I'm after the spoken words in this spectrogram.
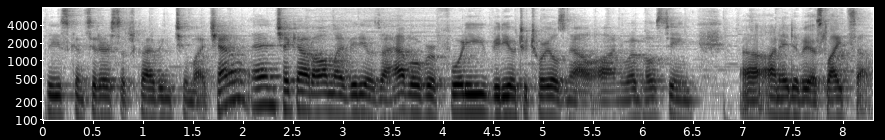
please consider subscribing to my channel and check out all my videos. I have over 40 video tutorials now on web hosting on AWS Lightsail.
